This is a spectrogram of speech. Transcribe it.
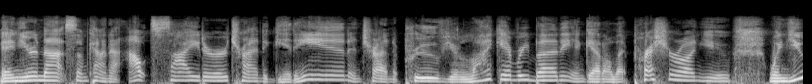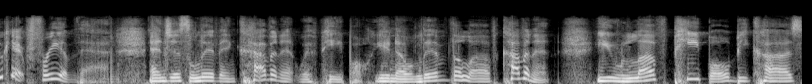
and you're not some kind of outsider trying to get in and trying to prove you're like everybody and get all that pressure on you, when you get free of that and just live in covenant with people, you know, live the love covenant. You love people because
